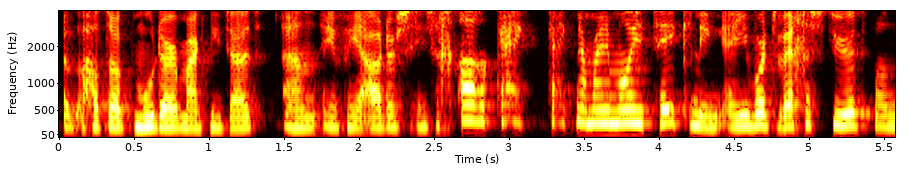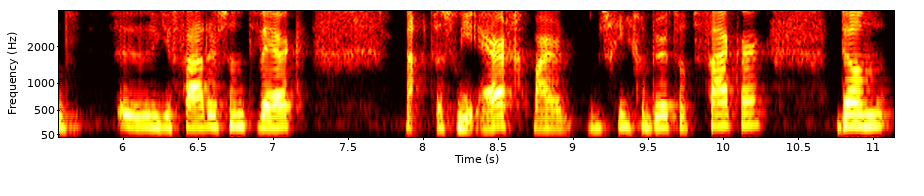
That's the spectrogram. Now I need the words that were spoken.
eh, had ook moeder, maakt niet uit, aan een van je ouders en je zegt, oh kijk, kijk naar mijn mooie tekening. En je wordt weggestuurd, want uh, je vader is aan het werk nou, dat is niet erg, maar misschien gebeurt dat vaker, dan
